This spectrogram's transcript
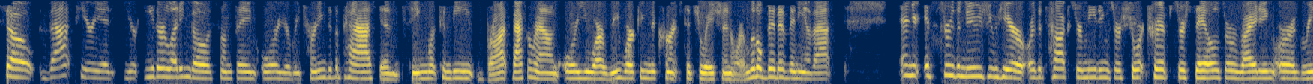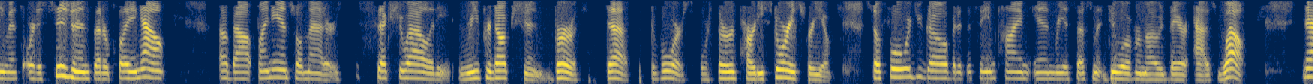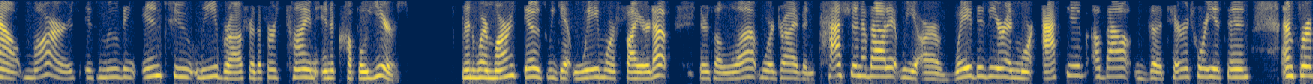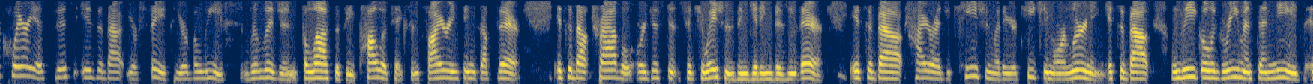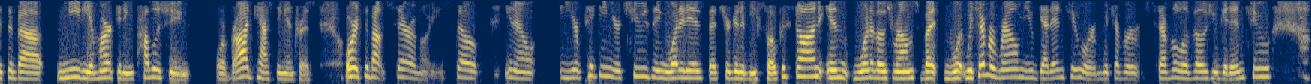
So that period, you're either letting go of something or you're returning to the past and seeing what can be brought back around or you are reworking the current situation or a little bit of any of that. And it's through the news you hear or the talks or meetings or short trips or sales or writing or agreements or decisions that are playing out about financial matters, sexuality, reproduction, birth, death, divorce, or third-party stories for you. So forward you go, but at the same time in reassessment do-over mode there as well. Now, Mars is moving into Libra for the first time in a couple years. And where Mars goes, we get way more fired up there's a lot more drive and passion about it. We are way busier and more active about the territory it's in. And for Aquarius, this is about your faith, your beliefs, religion, philosophy, politics, and firing things up there. It's about travel or distant situations and getting busy there. It's about higher education, whether you're teaching or learning. It's about legal agreements and needs. It's about media, marketing, publishing, or broadcasting interest, or it's about ceremonies. So, you know, you're picking, you're choosing what it is that you're going to be focused on in one of those realms. But wh- whichever realm you get into, or whichever several of those you get into,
